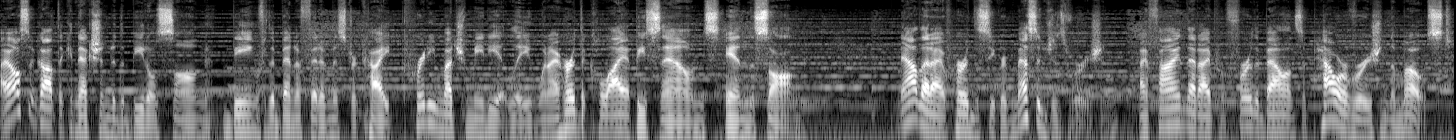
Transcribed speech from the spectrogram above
I also got the connection to the Beatles song being for the benefit of Mr. Kite pretty much immediately when I heard the calliope sounds in the song. Now that I've heard the Secret Messages version, I find that I prefer the Balance of Power version the most.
